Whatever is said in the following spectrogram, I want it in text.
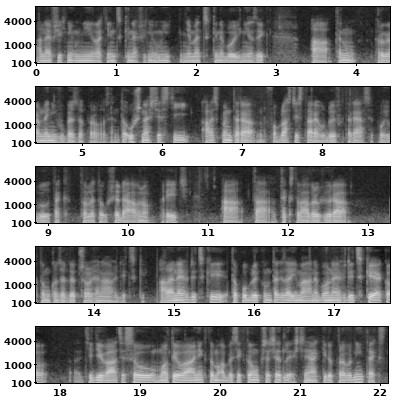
A ne všichni umí latinsky, ne všichni umí německy nebo jiný jazyk. A ten program není vůbec doprovozen. To už naštěstí, alespoň teda v oblasti staré hudby, v které já se pohybuju, tak tohle to už je dávno pryč. A ta textová brožura k tomu koncertu je přeložená vždycky. Ale ne vždycky to publikum tak zajímá, nebo ne vždycky jako ti diváci jsou motivováni k tomu, aby si k tomu přečetli ještě nějaký doprovodný text.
